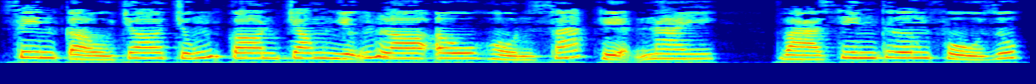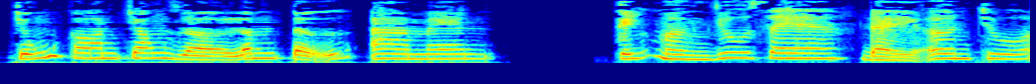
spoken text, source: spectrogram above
xin cầu cho chúng con trong những lo âu hồn xác hiện nay, và xin thương phù giúp chúng con trong giờ lâm tử. Amen. Kính mừng Du Xe, đầy ơn Chúa.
